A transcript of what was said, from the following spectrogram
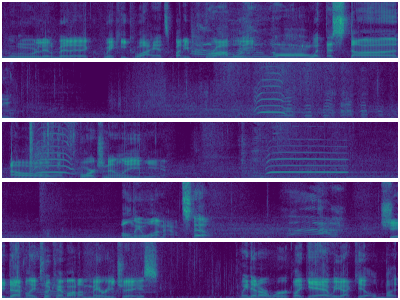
Ooh, a little bit of quickie quiets, but he probably... Oh, with the stun. Oh, unfortunately, yeah. Only one out. Still. She definitely took him on a merry chase. We did our work. Like, yeah, we got killed, but...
